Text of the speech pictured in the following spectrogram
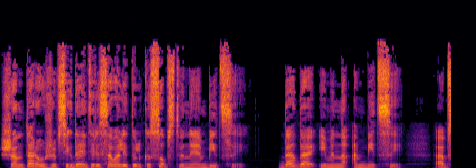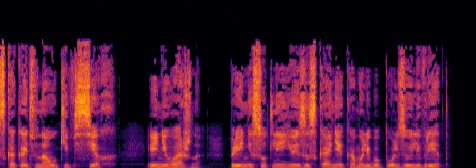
Шантара уже всегда интересовали только собственные амбиции. Да-да, именно амбиции. Обскакать в науке всех. И неважно, принесут ли ее изыскания кому-либо пользу или вред.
